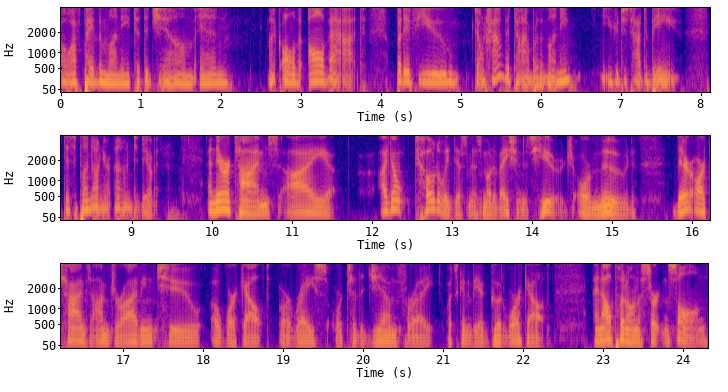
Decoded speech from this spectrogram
oh, I've paid the money to the gym and like all the, all that. But if you don't have the time or the money, you could just have to be disciplined on your own to do Yep. it. And there are times I I don't totally dismiss motivation. It's huge or mood. There are times I'm driving to a workout or a race or to the gym for a what's going to be a good workout and I'll put on a certain song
